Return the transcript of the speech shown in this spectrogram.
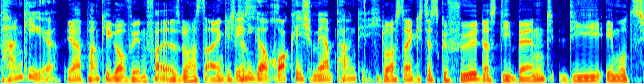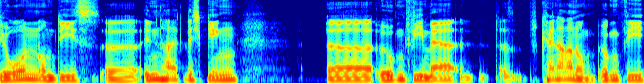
Punkiger. Ja, punkiger auf jeden Fall. Also du hast eigentlich... Weniger das, rockig, mehr punkig. Du hast eigentlich das Gefühl, dass die Band die Emotionen, um die es äh, inhaltlich ging, äh, irgendwie mehr, äh, keine Ahnung, irgendwie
